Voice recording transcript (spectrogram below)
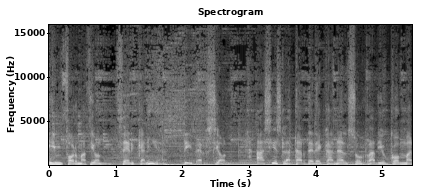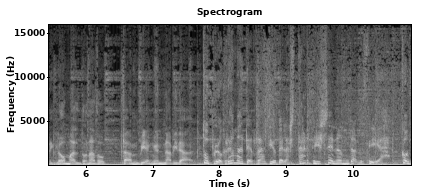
Información, cercanía, diversión. Así es la tarde de Canal Sur Radio con Mariló Maldonado, también en Navidad. Tu programa de radio de las tardes en Andalucía, con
